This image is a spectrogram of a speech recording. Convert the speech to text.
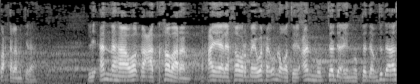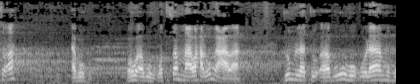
wax kale ma jiraan liأnnahaa waqacat khabaran maxaa yeelay khabar bay waxay u noqotay can mubtada'in mubtada mubtada'aasoo ah abuuhu wa huwa abuuhu wa tusamaa waxaa lagu magacaabaa jumlatu abuuhu gulaamuhu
